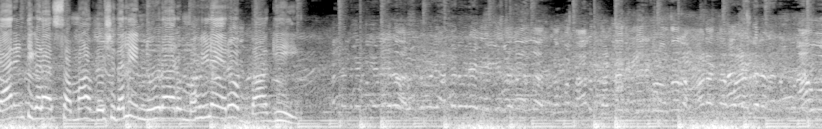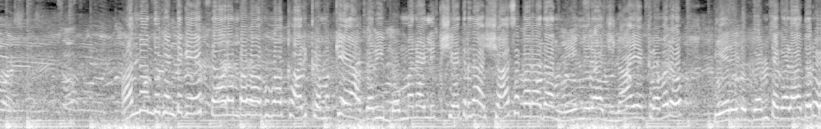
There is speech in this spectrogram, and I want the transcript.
ಗ್ಯಾರಂಟಿಗಳ ಸಮಾವೇಶದಲ್ಲಿ ನೂರಾರು ಮಹಿಳೆಯರು ಭಾಗಿ. ಹನ್ನೊಂದು ಗಂಟೆಗೆ ಪ್ರಾರಂಭವಾಗುವ ಕಾರ್ಯಕ್ರಮಕ್ಕೆ ಅಗರಿ ಬೊಮ್ಮನಹಳ್ಳಿ ಕ್ಷೇತ್ರದ ಶಾಸಕರಾದ ನೇಮಿರಾಜ್ ನಾಯಕ್ ರವರು ಎರಡು ಗಂಟೆಗಳಾದರೂ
